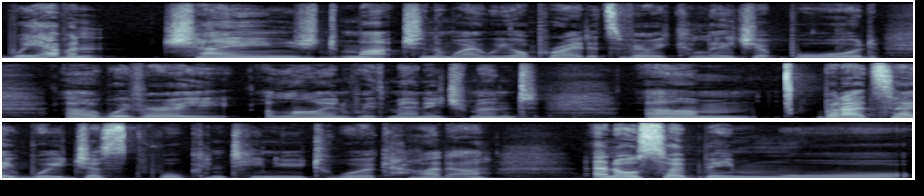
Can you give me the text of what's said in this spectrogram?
we haven't changed much in the way we operate. It's a very collegiate board. Uh, we're very aligned with management. Um, but I'd say we just will continue to work harder and also be more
